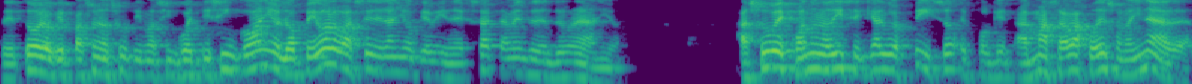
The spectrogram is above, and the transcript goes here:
De todo lo que pasó en los últimos 55 años, lo peor va a ser el año que viene, exactamente dentro de un año. A su vez, cuando uno dice que algo es piso, es porque más abajo de eso no hay nada.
